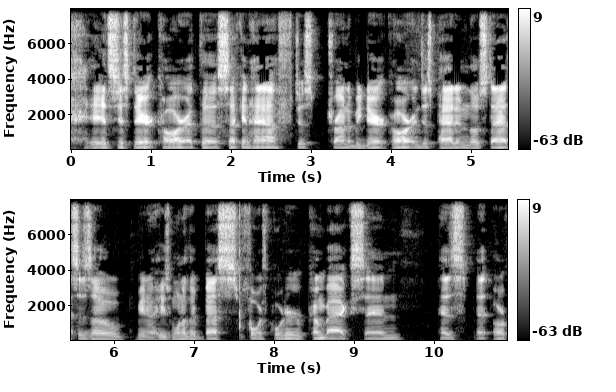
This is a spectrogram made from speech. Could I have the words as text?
it's just Derek Carr at the second half, just trying to be Derek Carr and just padding those stats as though you know he's one of the best fourth quarter comebacks and has or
